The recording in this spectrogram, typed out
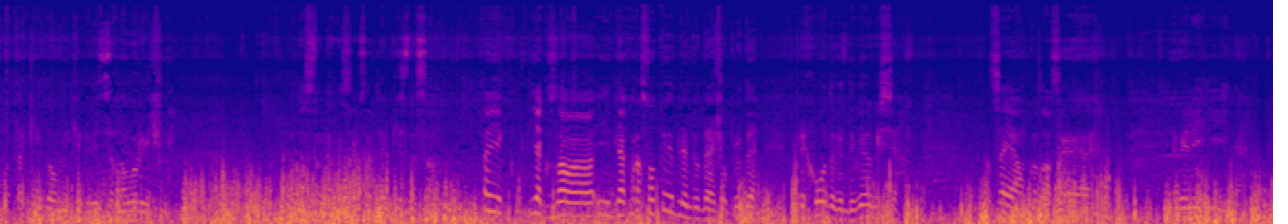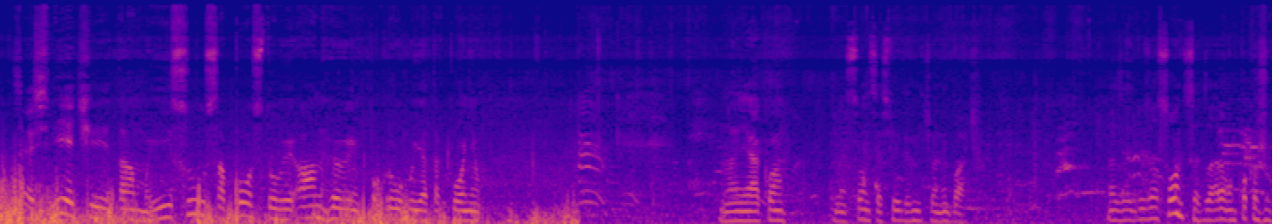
Отакі домики, дивіться, новорічні. Наставлялися це для бізнесу. Та як, як за, і для красоти для людей, щоб люди приходили, дивилися. А це я вам казав, це релігійне. Це свічі, там Ісус, апостоли, ангели по кругу, я так поняв. Ну як? На сонце світить нічого не бачу. Я зайду за сонце, зараз вам покажу.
